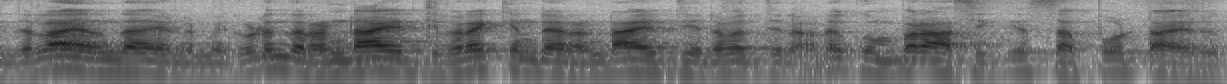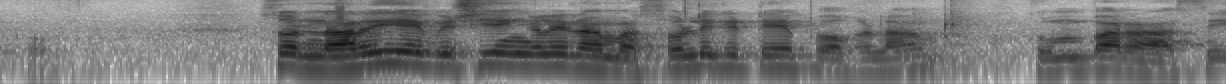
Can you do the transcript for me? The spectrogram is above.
இதெல்லாம் இருந்தால் எல்லாமே கூட இந்த ரெண்டாயிரத்தி பிறக்கின்ற ரெண்டாயிரத்தி இருபத்தி நாலு கும்பராசிக்கு சப்போர்ட்டாக இருக்கும். ஸோ நிறைய விஷயங்களை நாம் சொல்லிக்கிட்டே போகலாம். கும்பராசி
